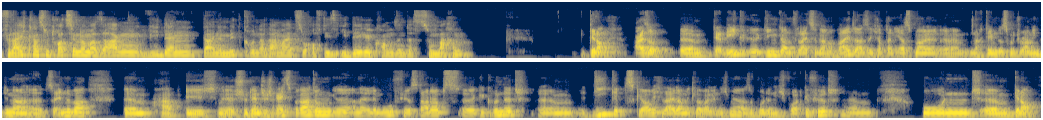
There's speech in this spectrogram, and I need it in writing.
Vielleicht kannst du trotzdem nochmal sagen, wie denn deine Mitgründer damals so auf diese Idee gekommen sind, das zu machen. Genau, also ähm, der Weg äh, ging dann vielleicht sogar noch weiter. Also ich habe dann erstmal, äh, nachdem das mit Running Dinner äh, zu Ende war, ähm, habe ich eine studentische Rechtsberatung äh, an der LMU für Startups äh, gegründet. Ähm, die gibt es, glaube ich, leider mittlerweile nicht mehr, also wurde nicht fortgeführt. Ähm, und ähm, genau,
